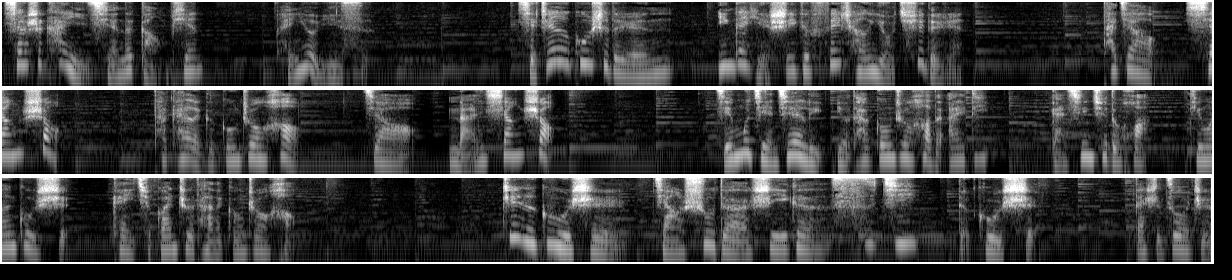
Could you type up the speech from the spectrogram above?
像是看以前的港片，很有意思。写这个故事的人应该也是一个非常有趣的人，他叫香少，他开了个公众号，叫南香少。节目简介里有他公众号的 ID，感兴趣的话，听完故事可以去关注他的公众号。这个故事讲述的是一个司机的故事，但是作者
